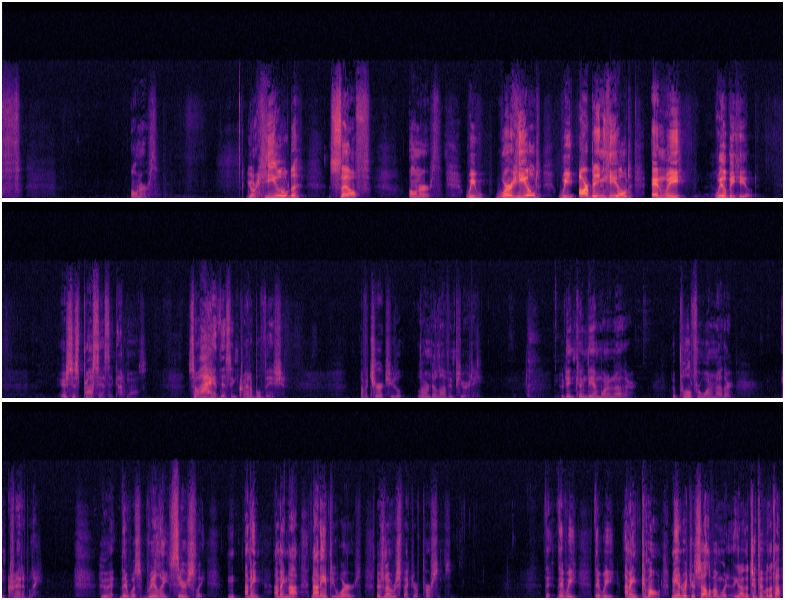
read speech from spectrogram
on earth. Your healed self on earth. We were healed, we are being healed, and we will be healed. There's this process that God wants. So I had this incredible vision of a church who learned to love in purity, who didn't condemn one another, who pulled for one another incredibly, who there was really, seriously, I mean, I mean, not, not empty words. There's no respecter of persons. That, that we, that we, I mean, come on. Me and Richard Sullivan, you know, the two people that talk,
